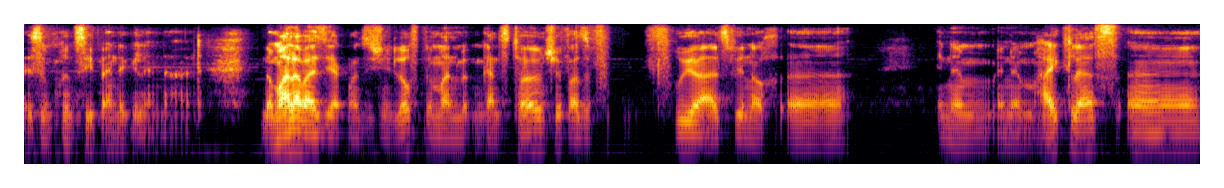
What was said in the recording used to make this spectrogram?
ist im Prinzip Ende Gelände halt. Normalerweise jagt man sich in die Luft, wenn man mit einem ganz teuren Schiff, also früher, als wir noch äh, in einem, in einem High-Class äh,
